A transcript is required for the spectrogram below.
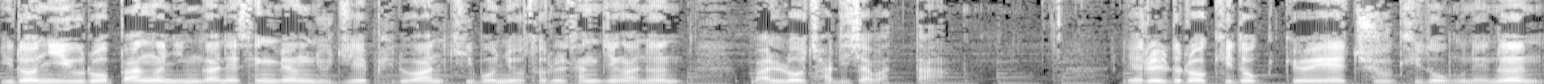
이런 이유로 빵은 인간의 생명 유지에 필요한 기본 요소를 상징하는 말로 자리 잡았다. 예를 들어 기독교의 주 기도문에는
